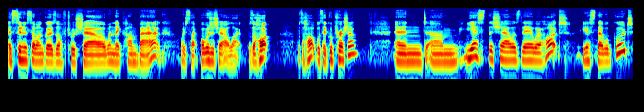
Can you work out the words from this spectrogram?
As soon as someone goes off to a shower, when they come back, we're just like, what was the shower like? Was it hot? Was it hot? Was there good pressure? And um, yes, the showers there were hot. Yes, they were good.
